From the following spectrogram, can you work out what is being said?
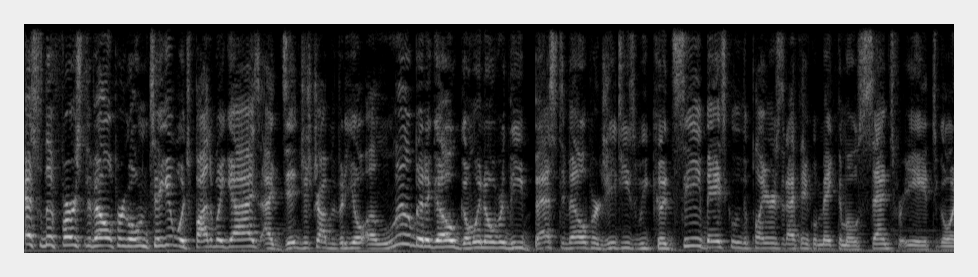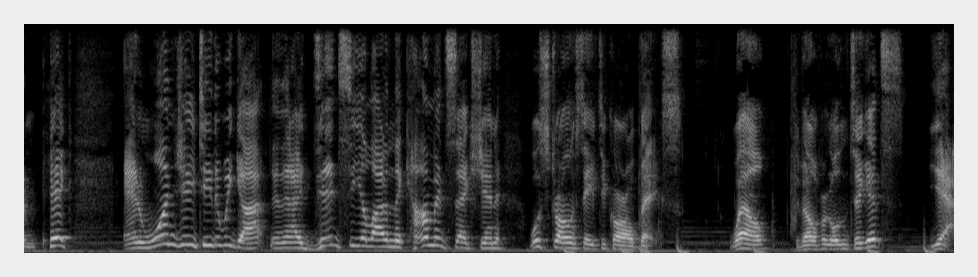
As for the first developer golden ticket, which by the way, guys, I did just drop a video a little bit ago going over the best developer GTs we could see. Basically the players that I think would make the most sense for EA to go ahead and pick. And one GT that we got, and that I did see a lot in the comment section, was strong safety Carl Banks. Well, developer golden tickets, yeah,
